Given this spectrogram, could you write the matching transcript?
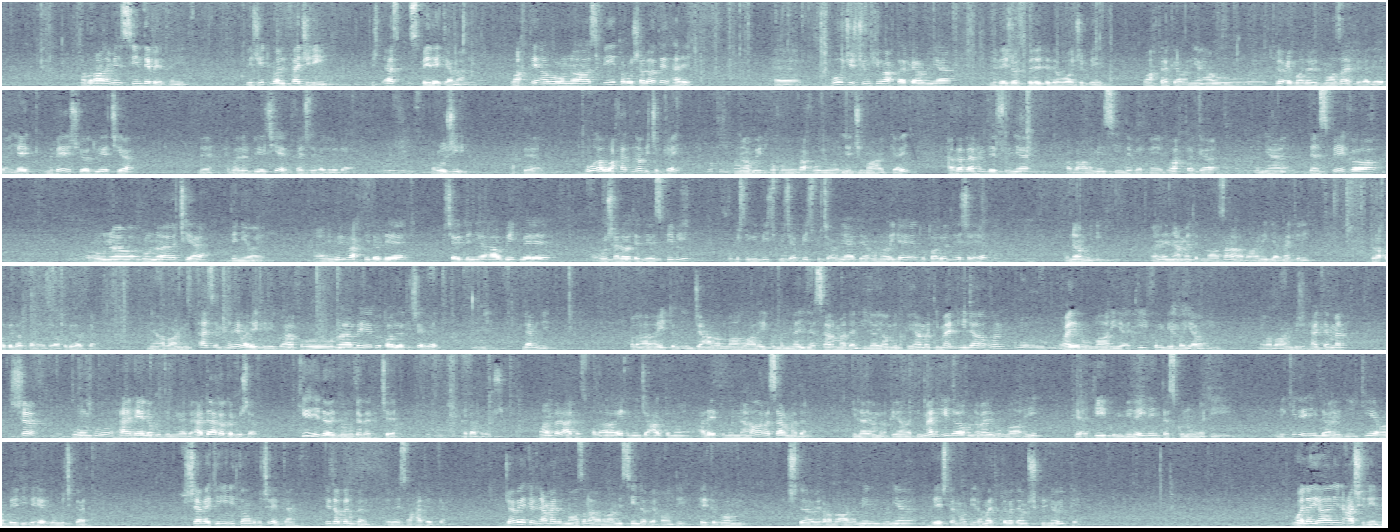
رب العالمين سين ده بيتني بجيت والفجري بجت اس سبيده كما وقت أو رونا سبيت روشلات آه، بوجي چونكي وقتا كونيا نويجا سبيده ده واجب بيت وقتا كونيا أو دو عبادت موازنة بدي بدن يك نويش يا دوية چيا ده عبادت دوية چيا فجر بدي بدن روجي وقت بو أو وقت نابي چبكي نابي بخوي وخوي ونيا جماعة كي هوا برهم اونیا رب عالمین سینده برکنید وقتا که اونیا دست پیکا رونا رونایا چیه؟ دنیای. یعنی وی وقتی داده شر دنیا او بید بره روشلات دست بی، بید. و پیش دیگه پیچ پیچه پیچ پیچه اونیا در رونایی هد دشه اونا نامینی یعنی نعمت معظم رب العالمین گلمه کرید درا خود داد کنه درا خود داد نعم رب العالمين أزم مني ولا كري قاف رونا بيت و طالباتی چه بيت نمني قل أرأيتم إن جعل الله عليكم الليل سرمدا إلى يوم القيامة من إله غير الله يأتيكم بضياء رب العالمين بيجي هكا من شاف بومبو ها هيلا بالدنيا ده. هتا أتاكر بشاف كي يدويت كده تتشي كده فروش وان بالعكس قل أرأيتم إن جعلتم عليكم النهار سرمدا. إلى يوم القيامة. من إله غير الله يأتيكم بليل تسكنون فيه. يعني كده إله دي كي رب دي بهيد بمجكات شبكة إني كان بخشرة كان كده بن بن كده إصلاحات كان جابك النعمات الموازنة على رب العالمين سين ده بخاندي هيك الوم اشتاوي رب العالمين ونيا بيش تما بيرمات تمدام شكرين ويبكي وليال عشرين.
